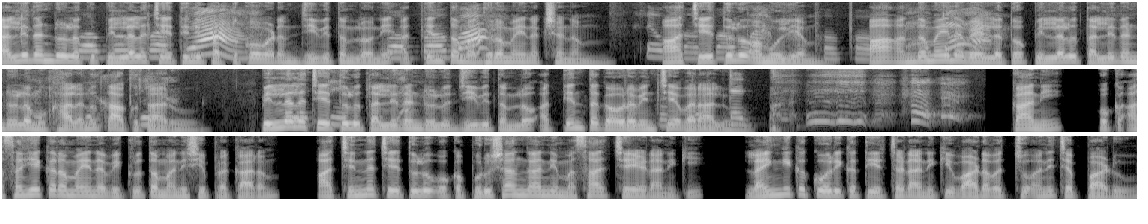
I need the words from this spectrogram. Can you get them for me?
తల్లిదండ్రులకు పిల్లల చేతిని పట్టుకోవడం జీవితంలోని అత్యంత మధురమైన క్షణం. ఆ చేతులు అమూల్యం. ఆ అందమైన వేళ్ళతో పిల్లలు తల్లిదండ్రుల ముఖాలను తాకుతారు. పిల్లల చేతులు తల్లిదండ్రులు జీవితంలో అత్యంత గౌరవించే వరాలు. కాని ఒక అసహ్యకరమైన వికృత మనిషి ప్రకారం ఆ చిన్న చేతులు ఒక పురుషాంగాన్ని మసాజ్ చేయడానికి లైంగిక కోరిక తీర్చడానికి వాడవచ్చు అని చెప్పాడు.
